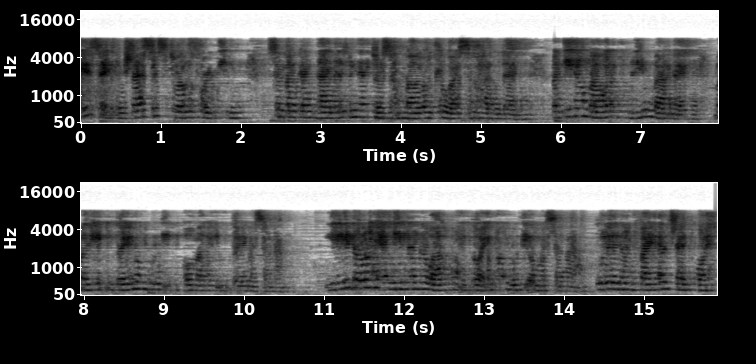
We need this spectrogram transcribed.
ayon sa Ecclesiastes 12.14 sapagkat dadalhin ng Diyos ang bawat gawa sa kaharulan, pati ng bawat publing bagay, maging ito'y mabuti o maging ito'y masama. Lilitaw ang ending ng gawa kung ito ay mabuti o masama. Tulad ng final checkpoint,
